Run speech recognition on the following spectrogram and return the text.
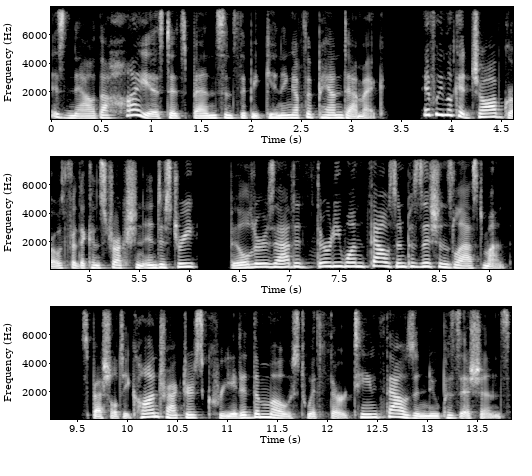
is now the highest it's been since the beginning of the pandemic. If we look at job growth for the construction industry, builders added 31,000 positions last month. Specialty contractors created the most with 13,000 new positions.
